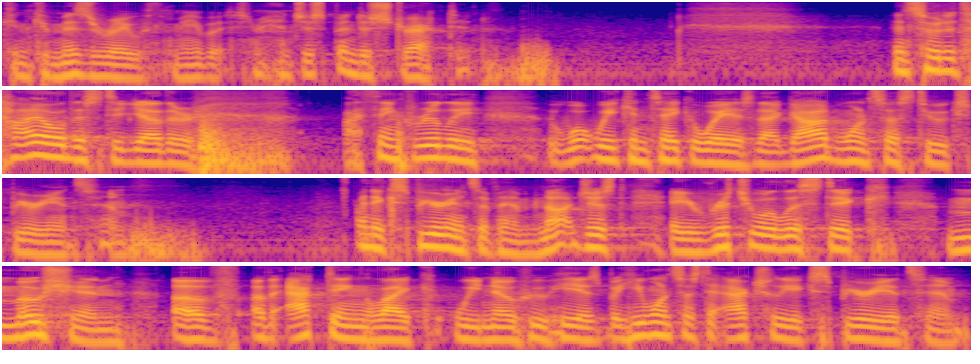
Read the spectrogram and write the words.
can commiserate with me, but man, just been distracted. And so to tie all this together, I think really what we can take away is that God wants us to experience Him an experience of him, not just a ritualistic motion of, of acting like we know who he is, but he wants us to actually experience him.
